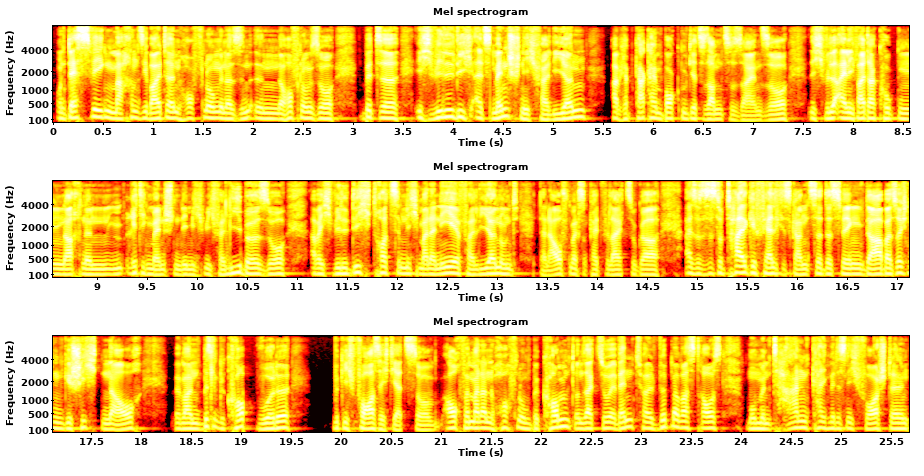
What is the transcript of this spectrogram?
und deswegen machen sie weiterhin Hoffnung, in der, in der Hoffnung so, bitte, ich will dich als Mensch nicht verlieren, aber ich habe gar keinen Bock, mit dir zusammen zu sein. So, ich will eigentlich weiter gucken nach einem richtigen Menschen, dem ich mich verliebe, so, aber ich will dich trotzdem nicht in meiner Nähe verlieren und deine Aufmerksamkeit vielleicht sogar. Also, es ist total gefährlich, das Ganze. Deswegen da bei solchen Geschichten auch, wenn man ein bisschen gekorbt wurde, wirklich Vorsicht jetzt so. Auch wenn man dann Hoffnung bekommt und sagt, so eventuell wird mal was draus. Momentan kann ich mir das nicht vorstellen.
